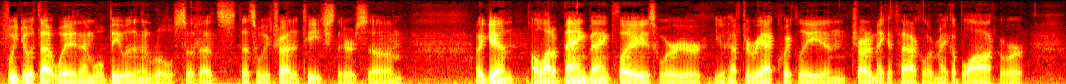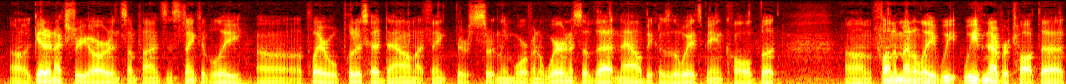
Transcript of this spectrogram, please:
if we do it that way, then we'll be within the rules. So that's that's what we try to teach. There's um, again, a lot of bang bang plays where you have to react quickly and try to make a tackle or make a block or uh, get an extra yard. And sometimes instinctively, uh, a player will put his head down. I think there's certainly more of an awareness of that now because of the way it's being called. But um, fundamentally, we we've never taught that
